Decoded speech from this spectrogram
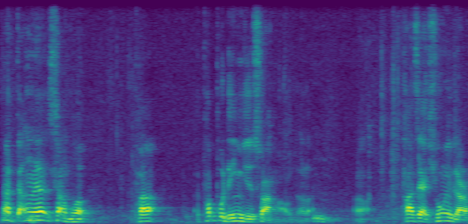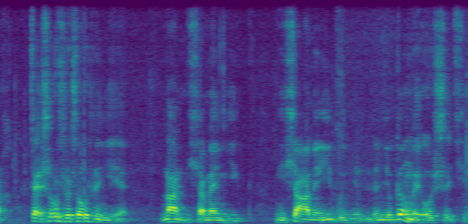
那当然上头他他不理你就算好的了啊，他再凶一点，再收拾收拾你，那你下面你你下面一步你人就更没有士气，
